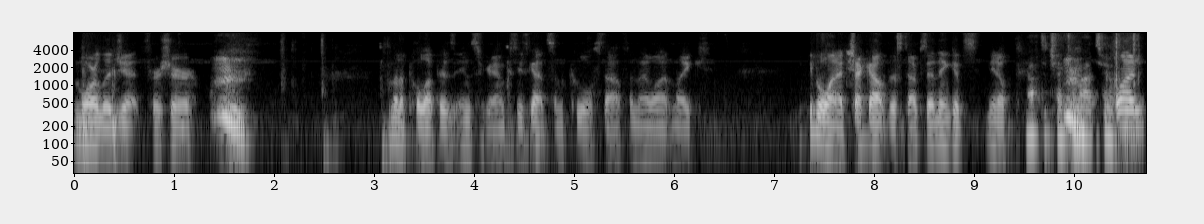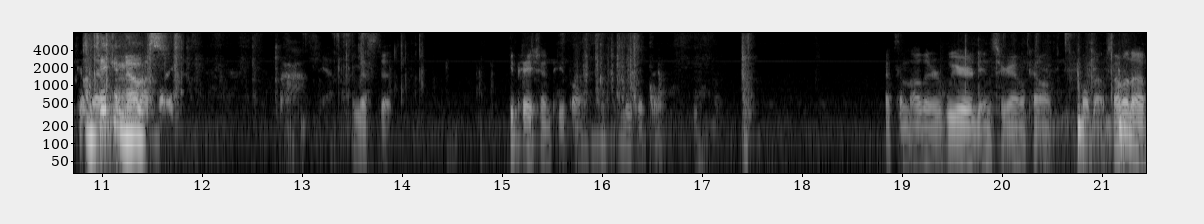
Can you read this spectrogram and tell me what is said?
more legit for sure. I'm gonna pull up his Instagram because he's got some cool stuff, and I want like people want to check out this stuff. because I think it's you know I have to check him out too. one. I'm taking notes. Like, ah, yeah, I missed it. Be patient, people. Got some other weird Instagram account pulled up. So I'm gonna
